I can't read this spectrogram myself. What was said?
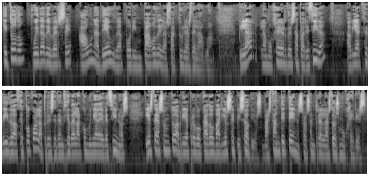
Que todo pueda deberse a una deuda por impago de las facturas del agua. Pilar, la mujer desaparecida, había accedido hace poco a la presidencia de la comunidad de vecinos y este asunto habría provocado varios episodios bastante tensos entre las dos mujeres.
